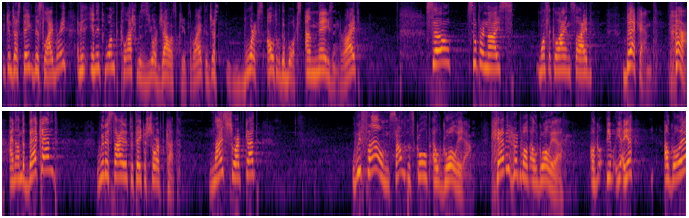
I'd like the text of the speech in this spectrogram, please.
you can just take this library and it, and it won't clash with your JavaScript, right? It just works out of the box. Amazing, right? So super nice, mostly client side. Backend. Ha! And on the backend, we decided to take a shortcut. Nice shortcut. We found something that's called Algolia. Have you heard about Algolia? Algo people, yeah, yeah? Algolia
